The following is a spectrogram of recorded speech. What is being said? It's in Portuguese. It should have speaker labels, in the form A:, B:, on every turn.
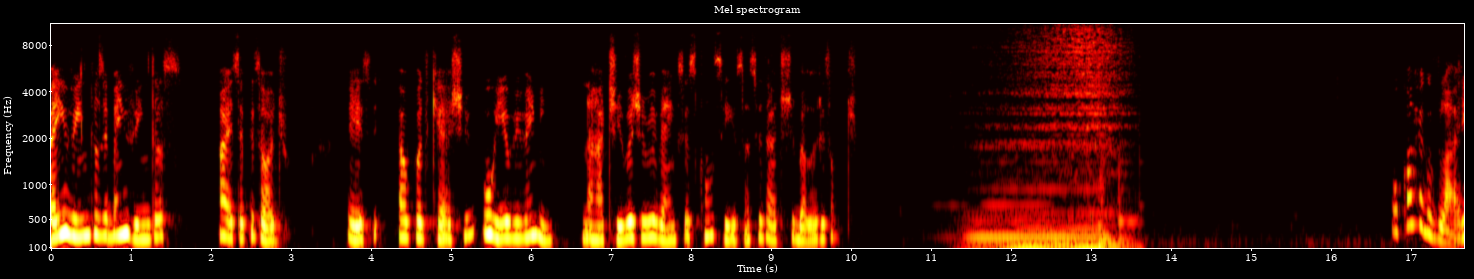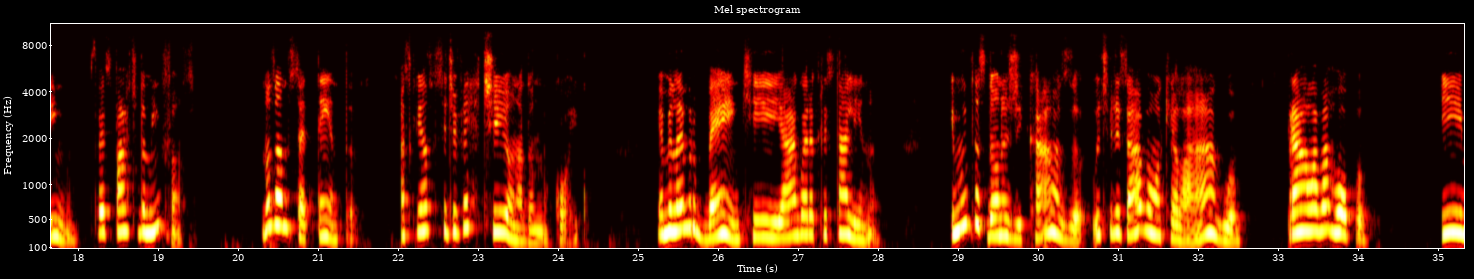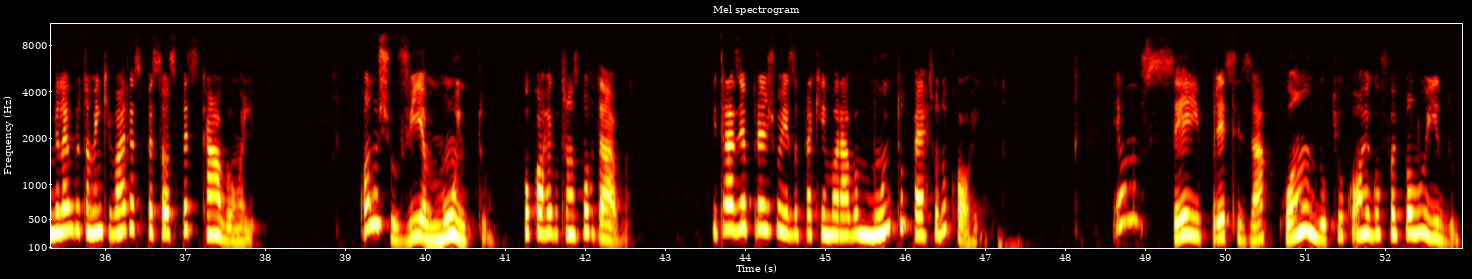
A: Bem-vindos e bem-vindas a esse episódio. Esse é o podcast O Rio Vive em Mim Narrativas de Vivências com os Rios na cidade de Belo Horizonte. O córrego Vilarinho fez parte da minha infância. Nos anos 70, as crianças se divertiam nadando no córrego. Eu me lembro bem que a água era cristalina e muitas donas de casa utilizavam aquela água para lavar roupa. E me lembro também que várias pessoas pescavam ali. Quando chovia muito, o córrego transbordava e trazia prejuízo para quem morava muito perto do córrego. Eu não sei precisar quando que o córrego foi poluído,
